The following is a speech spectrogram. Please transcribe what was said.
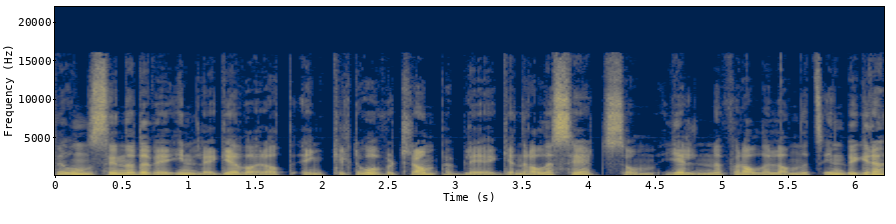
Det ondsinnede ved innlegget var at enkelte overtramp ble generalisert som gjeldende for alle landets innbyggere.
